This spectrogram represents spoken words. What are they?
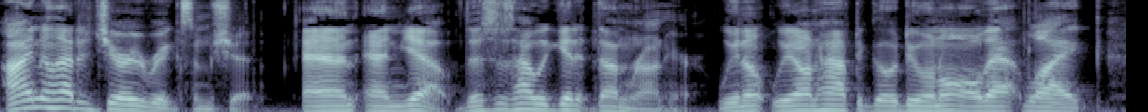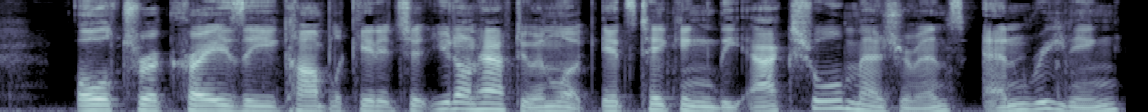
I know how to jerry rig some shit. And and yeah, this is how we get it done around here. We don't we don't have to go doing all that like ultra crazy complicated shit. You don't have to. And look, it's taking the actual measurements and reading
